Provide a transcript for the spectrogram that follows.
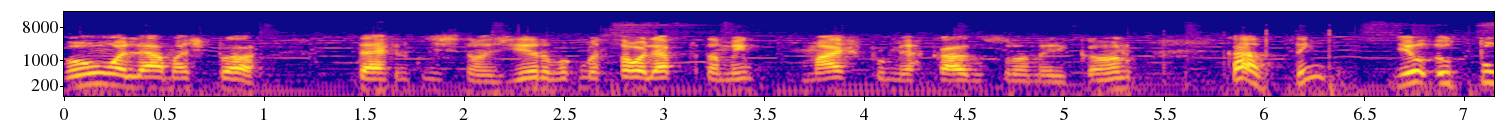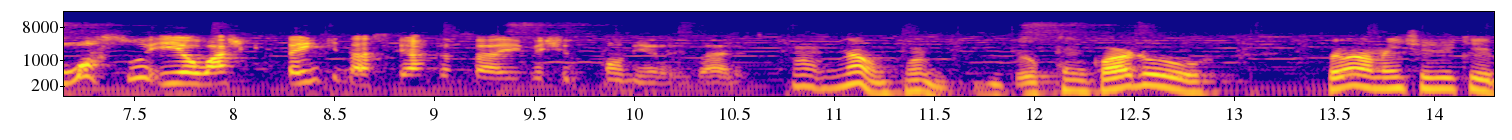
vão olhar mais para técnicos estrangeiros, vão começar a olhar também mais pro mercado sul-americano. Cara, tem eu, eu torço e eu acho que tem que dar certo essa investida do Palmeiras, velho. Não, eu concordo plenamente de que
